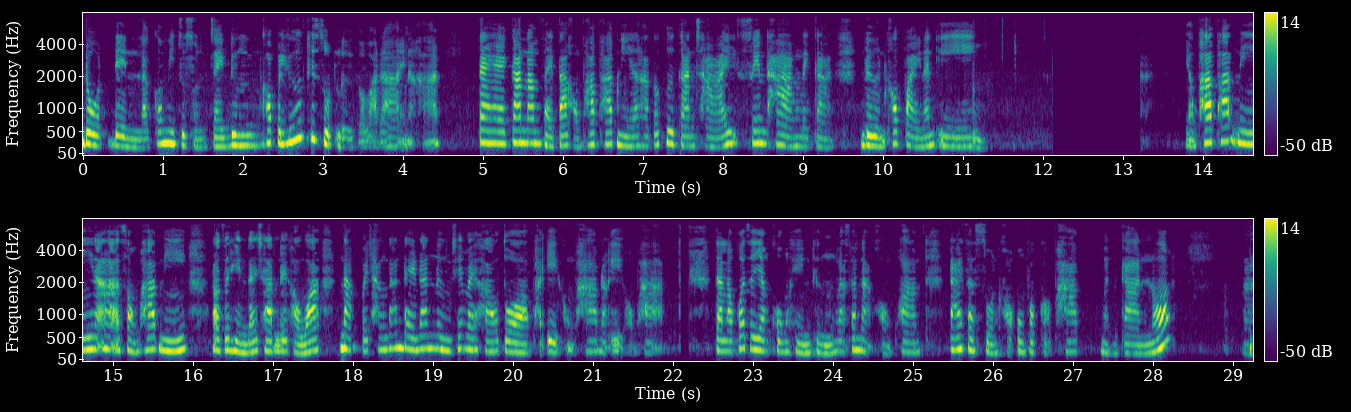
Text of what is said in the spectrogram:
โดดเด่นแล้วก็มีจุดสนใจดึงเข้าไปลึกที่สุดเลยก็ว่าได้นะคะ แต่การนำสายตาของภาพภาพนี้นะคะ ก็คือการใช้เส้นทางในการเดินเข้าไปนั่นเอง อย่างภาพภาพนี้นะคะสองภาพนี้เราจะเห็นได้ชัดเลยค่ะว่า หนักไปทางด้านใดด้านหนึ่งใช่ไหมคะตัวพระเอกของภาพนางเอกของภาพ แต่เราก็จะยังคงเห็นถึงลักษณะของความได้สัดส่วนขององค์ประกอบภาพเหมือนกันเนาะอ่า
